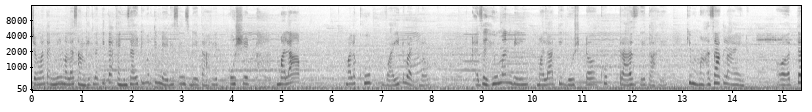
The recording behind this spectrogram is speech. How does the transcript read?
जेव्हा त्यांनी मला सांगितलं की त्या एन्झायटीवरती मेडिसिन्स घेत आहेत oh ओ शेट मला मला खूप वाईट वाटलं. ॲज अ ह्युमन बिईंग मला ती गोष्ट खूप त्रास देत आहे की माझा क्लायंट त्या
